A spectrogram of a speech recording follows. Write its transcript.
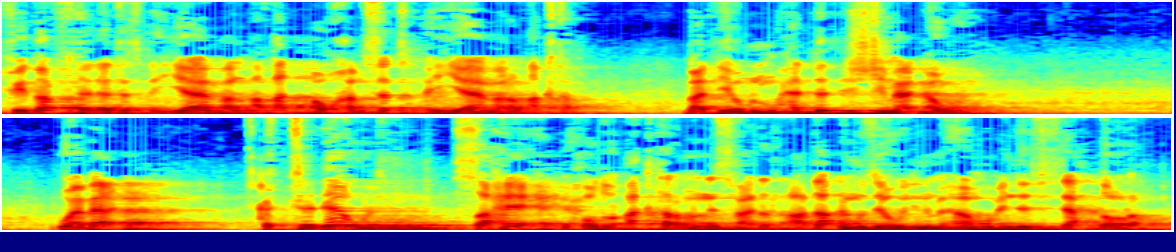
في ظرف ثلاثة أيام على الأقل أو خمسة أيام على الأكثر. بعد اليوم المحدد للاجتماع الأول. وبعد التداول الصحيح بحضور أكثر من نصف عدد الأعضاء المزاولين مهامهم عند افتتاح الدورة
